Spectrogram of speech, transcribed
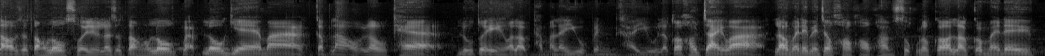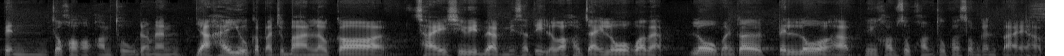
เราจะต้องโลกสวยหรือเราจะต้องโลกแบบโลกแย่มากกับเรา เราแค่รู้ตัวเองว่าเราทำอะไรอยู่เป็นใครอยู่ แล้วก็เข้าใจว่าเราไม่ได้เป็นเจ้าของของความสุข แล้วก็เราก็ไม่ได้เป็นเจ้าของของความทุกข์ดังนั้น อยากให้อยู่กับปัจจุบันแล้วก็ใช้ชีวิตแบบมีสติแล้วก็เข้าใจโลกว่าแบบโลกมันก็เป็นโลกครับ มีความสุขความทุกข์ผสมกันไปครับ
